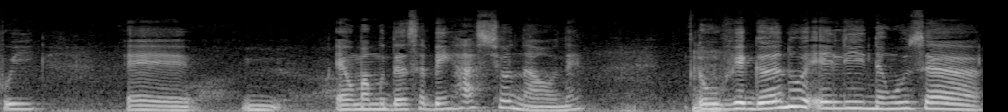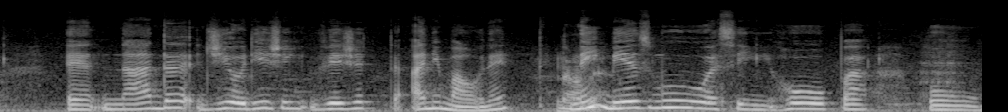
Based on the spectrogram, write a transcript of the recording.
fui. É, é uma mudança bem racional, né? Uhum. O vegano, ele não usa é, nada de origem vegeta animal, né? Nada. Nem mesmo, assim, roupa ou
